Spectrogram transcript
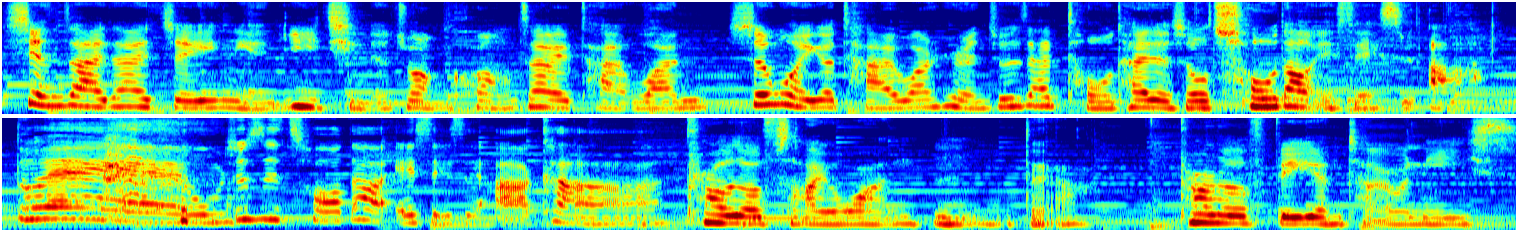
现在在这一年疫情的状况，在台湾，身为一个台湾人，就是在投胎的时候抽到 SSR，对我们就是抽到 SSR 卡，Proud of Taiwan，嗯，对啊，Proud of being Taiwanese，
